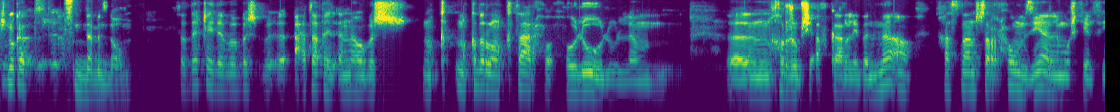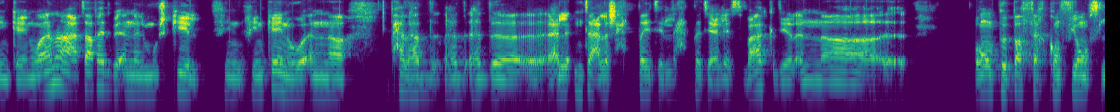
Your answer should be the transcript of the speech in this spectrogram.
شنو كتسنى منهم؟ صديقي دابا باش أعتقد أنه باش نقدروا نقترحوا حلول ولا نخرجوا بشي أفكار اللي بناءه خاصنا نشرحوا مزيان المشكل فين كاين. وأنا أعتقد بأن المشكل فين فين كاين هو أن بحال هاد هاد هاد انت علاش حطيتي اللي حطيتي عليه صبعك ديال أن on peut pas faire confiance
